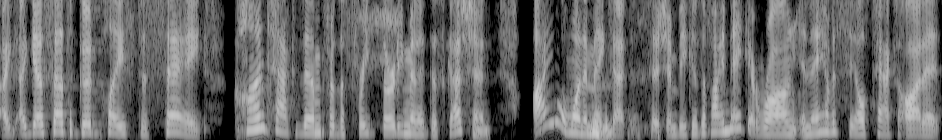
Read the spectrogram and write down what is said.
I, I guess that's a good place to say, contact them for the free 30 minute discussion. I don't want to make mm-hmm. that decision because if I make it wrong and they have a sales tax audit,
